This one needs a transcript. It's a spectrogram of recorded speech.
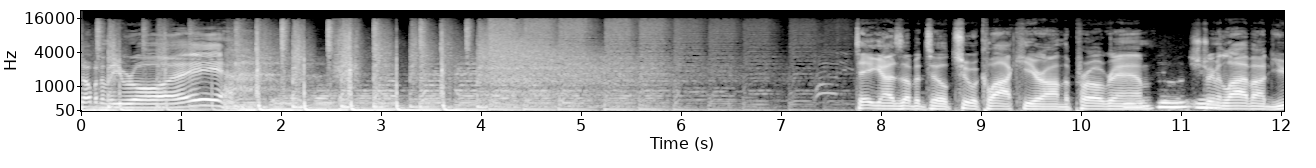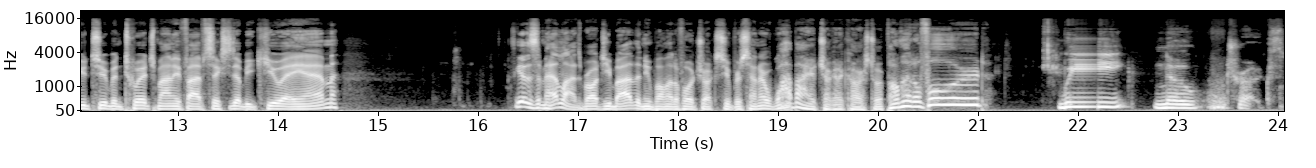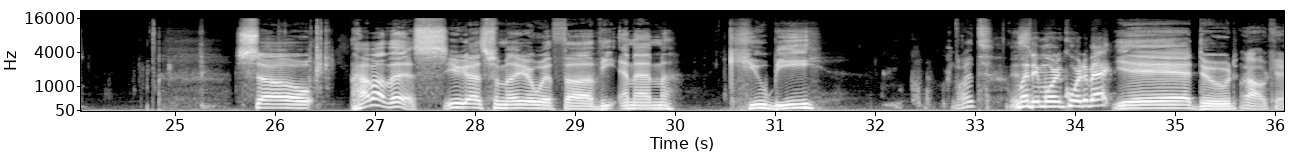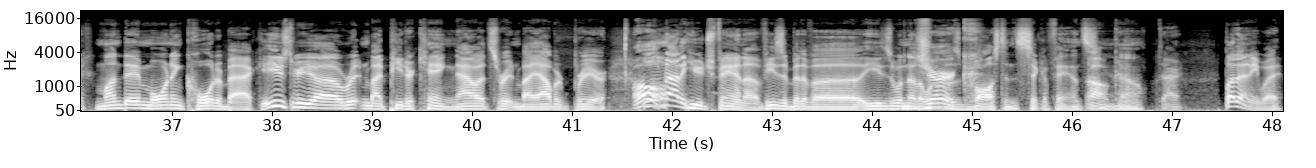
Tobin and Leroy. Take you guys up until 2 o'clock here on the program. Mm-hmm, mm-hmm. Streaming live on YouTube and Twitch, Miami 560 WQAM. Let's get to some headlines brought to you by the new Palmetto Ford Truck Super Center. Why buy a truck at a car store? Palmetto Ford. We know trucks. So, how about this? You guys familiar with uh, the MMQB? What? Monday morning quarterback. Yeah, dude. Oh, okay. Monday morning quarterback. It used to be uh, written by Peter King. Now it's written by Albert Breer. Oh, I'm not a huge fan of. He's a bit of a he's another one of those Boston sycophants. Oh, you okay. know? Sorry. But anyway,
